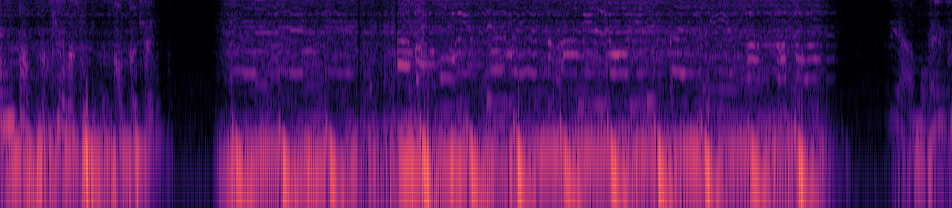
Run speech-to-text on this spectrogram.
38. Chiama subito 800. Eravamo insieme tra milioni di pezzi, basta poi. Entriamo. Ecco.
